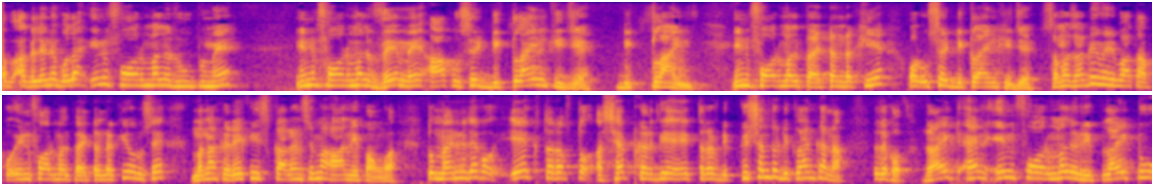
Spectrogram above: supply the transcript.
अब अगले ने बोला इनफॉर्मल रूप में इनफॉर्मल वे में आप उसे डिक्लाइन कीजिए। डिक्लाइन इनफॉर्मल पैटर्न रखिए और उसे डिक्लाइन कीजिए। समझ आ गई मेरी बात आपको? इनफॉर्मल पैटर्न रखिए और उसे मना करिए कि इस कारण से मैं आ नहीं पाऊँगा। तो मैंने देखो, एक तरफ़ तो एक्सेप्ट कर दिया, एक तरफ़ क्वेश्चन तो डिक्लाइन करना। तो देखो write an informal reply to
